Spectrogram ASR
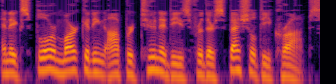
and explore marketing opportunities for their specialty crops.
